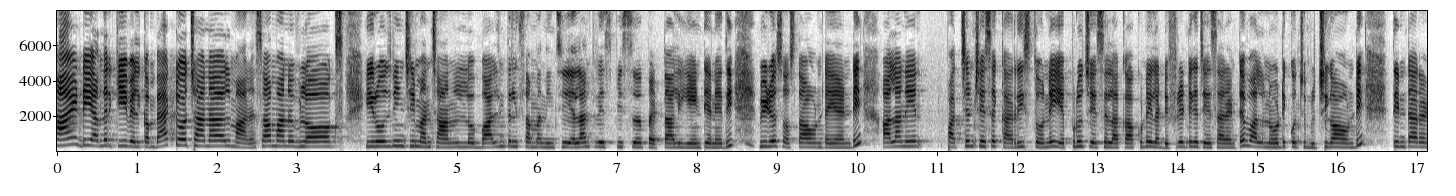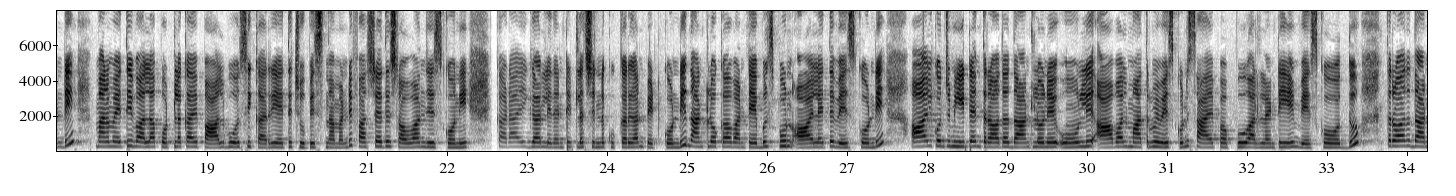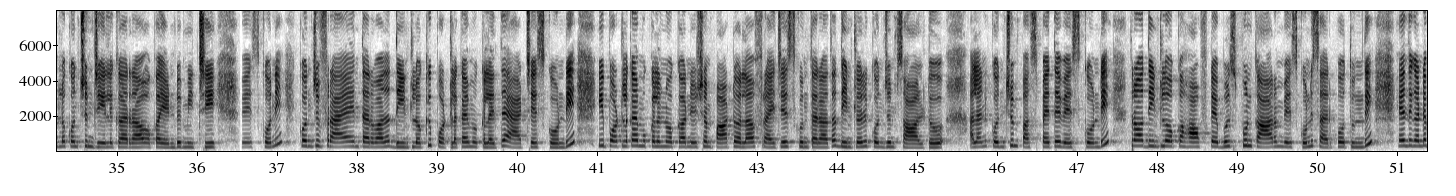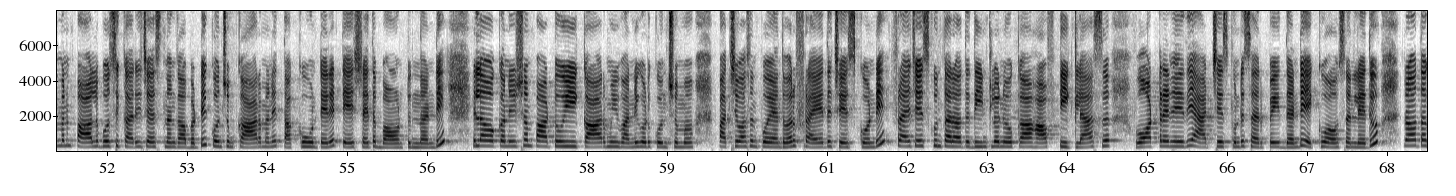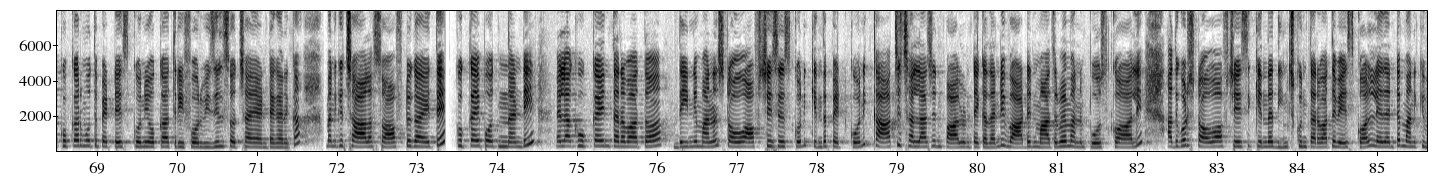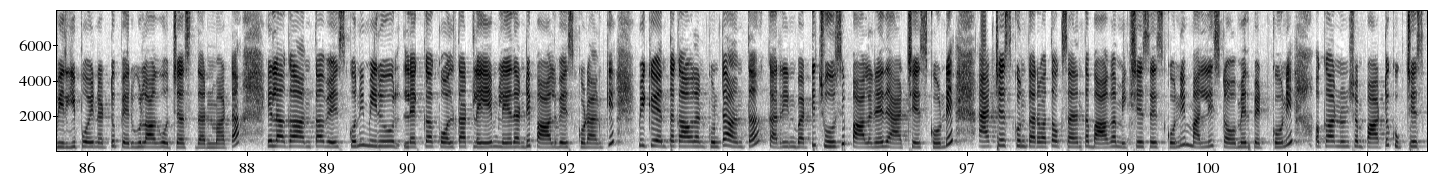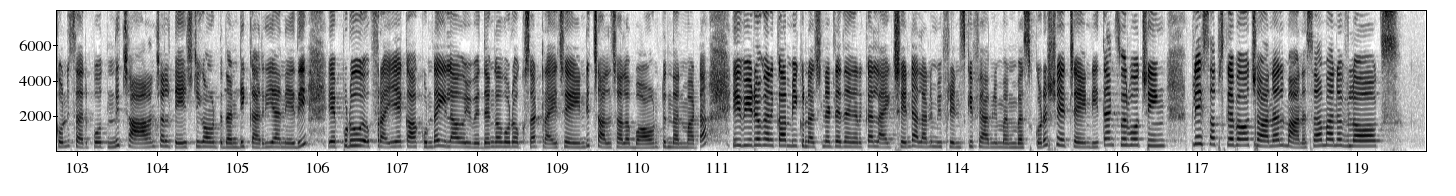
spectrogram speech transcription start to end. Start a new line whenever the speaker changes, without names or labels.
Hi అండి అందరికీ welcome back to our channel Manasa మన వ్లాగ్స్. ఈ రోజు నుంచి మన ఛానల్లో బాలింతలకు సంబంధించి ఎలాంటి రెసిపీస్ పెట్టాలి ఏంటి అనేది వీడియోస్ వస్తూ ఉంటాయండి. అలానే పచ్చం చేసే కర్రీస్తోనే ఎప్పుడూ చేసేలా కాకుండా ఇలా డిఫరెంట్గా చేశారంటే వాళ్ళ నోటికి కొంచెం రుచిగా ఉండి తింటారండి. మనమైతే ఇవాళ పొట్లకాయ పాలు పోసి కర్రీ అయితే చూపిస్తున్నామండి. ఫస్ట్ అయితే స్టవ్ ఆన్ చేసుకొని కడాయి కానీ లేదంటే ఇట్లా చిన్న కుక్కర్ కానీ పెట్టుకోండి. దాంట్లో ఒక వన్ టేబుల్ స్పూన్ ఆయిల్ అయితే వేసుకోండి. ఆయిల్ కొంచెం హీట్ అయిన తర్వాత దాంట్లోనే ఓన్లీ ఆవాలు మాత్రమే వేసుకోండి. సాయపప్పు అలాంటివి ఏం వేసుకోవద్దు. తర్వాత దాంట్లో కొంచెం జీలకర్ర ఒక ఎండుమిర్చి వేసుకొని కొంచెం ఫ్రై అయిన తర్వాత దీంట్లోకి పొట్లకాయ ముక్కలు అయితే యాడ్ చేసుకోండి. ఈ పొట్లకాయ ముక్కలను ఒక నిమిషం పాటు అలా ఫ్రై చేసుకున్న తర్వాత దీంట్లోనే కొంచెం సాల్ట్ అలానే కొంచెం పసుపు అయితే వేసుకోండి. తర్వాత దీంట్లో ఒక హాఫ్ టేబుల్ స్పూన్ కారం వేసుకొని సరిపోతుంది. ఎందుకంటే మనం పాలు పోసి కర్రీ చేస్తున్నాం కాబట్టి కొంచెం కారం అనేది తక్కువ ఉంటేనే టేస్ట్ అయితే బాగుంటుందండి. ఇలా ఒక నిమిషం పాటు ఈ కారం ఇవన్నీ కూడా కొంచెం పచ్చివాసన పోయేంత వరకు ఫ్రై అయితే చేసుకోండి. ఫ్రై చేసుకున్న తర్వాత దీంట్లోనే ఒక హాఫ్ టీ గ్లాస్ వాటర్ అనేది యాడ్ చేసుకుంటే సరిపోయిద్దండి ఎక్కువ అవసరం లేదు. తర్వాత కుక్కర్ మూత పెట్టేసుకొని ఒక త్రీ ఫోర్ విజిల్స్ వచ్చాయంటే కనుక మనకి చాలా సాఫ్ట్గా అయితే కుక్ అయిపోతుందండి. ఇలా కుక్ అయిన తర్వాత దీన్ని మనం స్టవ్ ఆఫ్ చేసేసుకొని కింద పెట్టుకొని కాచి చల్లార్చిన పాలు ఉంటాయి కదండి వాటిని మాత్రమే మనం పోసుకోవాలి. అది కూడా స్టవ్ ఆఫ్ చేసి కింద దించుకున్న తర్వాత వేసుకోవాలి. లేదంటే మనకి విరిగిపోయినట్టు పెరుగులాగా వచ్చేస్తుంది అనమాట ఇలాగా అంతా వేసుకొని మీరు లెక్క కొలత అట్లా ఏం లేదండి పాలు వేసుకోవడానికి. మీకు ఎంత కావాలనుకుంటే అంత కర్రీని బట్టి చూసి పాలు అనేది యాడ్ చేసుకోండి. యాడ్ చేసుకున్న తర్వాత ఒకసారి అంతా బాగా మిక్స్ చేసేసుకొని మళ్ళీ స్టవ్ మీద పెట్టుకొని ఒక నిమిషం పాటు కుక్ చేసుకొని సరిపోతుంది. చాలా చాలా టేస్టీగా ఉంటుందండి కర్రీ అనేది. ఎప్పుడు ఫ్రైయే కాకుండా ఇలా ఈ విధంగా కూడా ఒకసారి ట్రై చేయండి. చాలా చాలా బాగుంటుందన్నమాట. ఈ వీడియో కనుక మీకు నచ్చినట్లయితే కనుక లైక్ చేయండి. అలానే మీ ఫ్రెండ్స్కి ఫ్యామిలీ మెంబర్స్ కూడా షేర్ చేయండి. Thanks for watching please subscribe our channel Manasa మన వ్లాగ్స్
